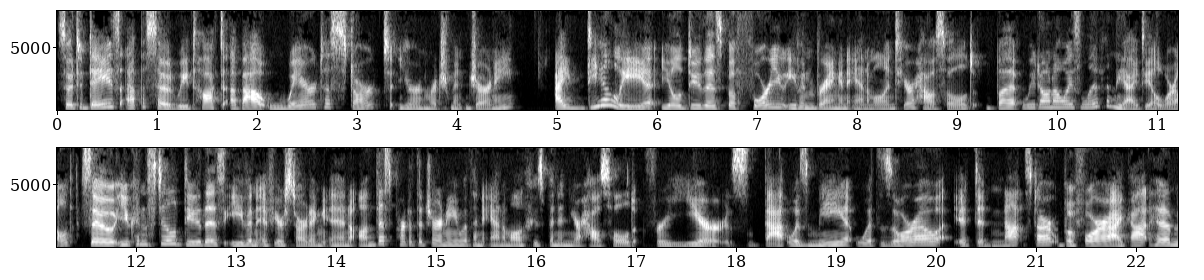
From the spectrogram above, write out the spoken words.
So, today's episode, we talked about where to start your enrichment journey Ideally, you'll do this before you even bring an animal into your household, but we don't always live in the ideal world. So you can still do this even if you're starting in on this part of the journey with an animal who's been in your household for years. That was me with Zorro. It did not start before I got him,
